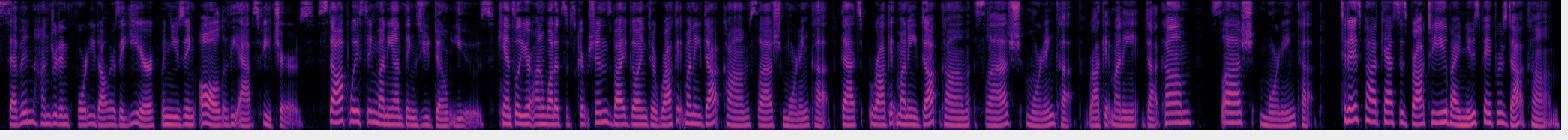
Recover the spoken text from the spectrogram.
$740 a year when using all of the app's features. Stop wasting money on things you don't use. Cancel your unwanted subscriptions by going to rocketmoney.com slash morning cup. That's rocketmoney.com slash morning cup. rocketmoney.com slash morning cup. Today's podcast is brought to you by newspapers.com,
